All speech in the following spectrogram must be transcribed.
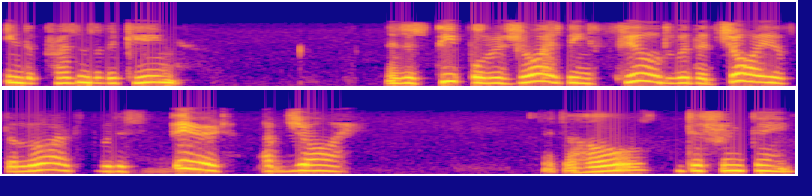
in the presence of the King. As his people rejoice, being filled with the joy of the Lord, with the spirit of joy. It's a whole different thing.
